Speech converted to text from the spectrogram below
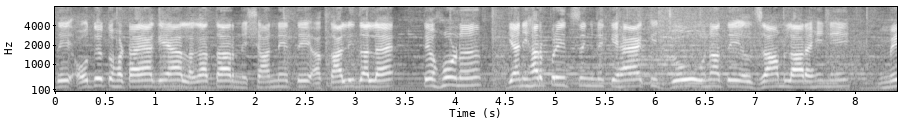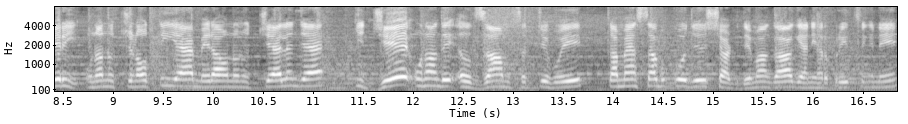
ਦੇ ਅਹੁਦੇ ਤੋਂ ਹਟਾਇਆ ਗਿਆ ਲਗਾਤਾਰ ਨਿਸ਼ਾਨੇ ਤੇ ਅਕਾਲੀ ਦਲ ਹੈ ਤੇ ਹੁਣ ਗਿਆਨੀ ਹਰਪ੍ਰੀਤ ਸਿੰਘ ਨੇ ਕਿਹਾ ਕਿ ਜੋ ਉਹਨਾਂ ਤੇ ਇਲਜ਼ਾਮ ਲਾ ਰਹੇ ਨੇ, ਮੇਰੀ ਉਹਨਾਂ ਨੂੰ ਚੁਣੌਤੀ ਹੈ, ਮੇਰਾ ਉਹਨਾਂ ਨੂੰ ਚੈਲੰਜ ਹੈ ਕਿ ਜੇ ਉਹਨਾਂ ਦੇ ਇਲਜ਼ਾਮ ਸੱਚੇ ਹੋਏ ਤਾਂ ਮੈਂ ਸਭ ਕੁਝ ਛੱਡ ਦੇਵਾਂਗਾ। ਗਿਆਨੀ ਹਰਪ੍ਰੀਤ ਸਿੰਘ ਨੇ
